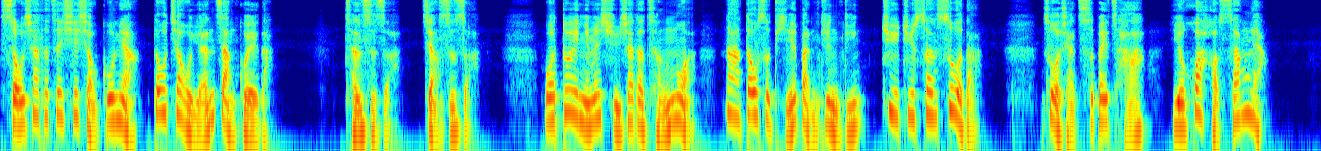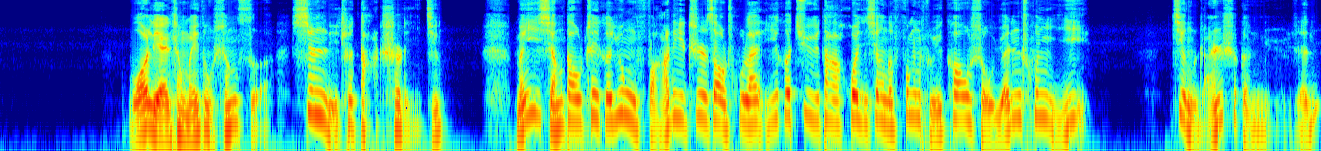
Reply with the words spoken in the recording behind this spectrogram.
手下的这些小姑娘都叫我袁掌柜的。陈使者、蒋使者，我对你们许下的承诺，那都是铁板钉钉、句句算数的。坐下吃杯茶，有话好商量。我脸上没动声色，心里却大吃了一惊。没想到这个用法力制造出来一个巨大幻象的风水高手袁春怡，竟然是个女人。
